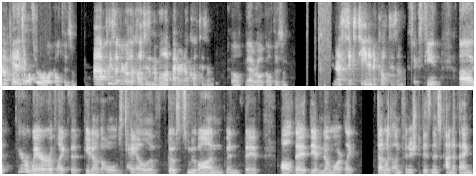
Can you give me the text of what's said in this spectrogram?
okay. Or you that's- could also roll occultism. Uh, please let me roll occultism. I'm a lot better at occultism. Oh, yeah, roll occultism. I got a 16 in occultism. 16 uh you're aware of like the you know the old tale of ghosts move on when they've all they they have no more like done with unfinished business kind of thing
